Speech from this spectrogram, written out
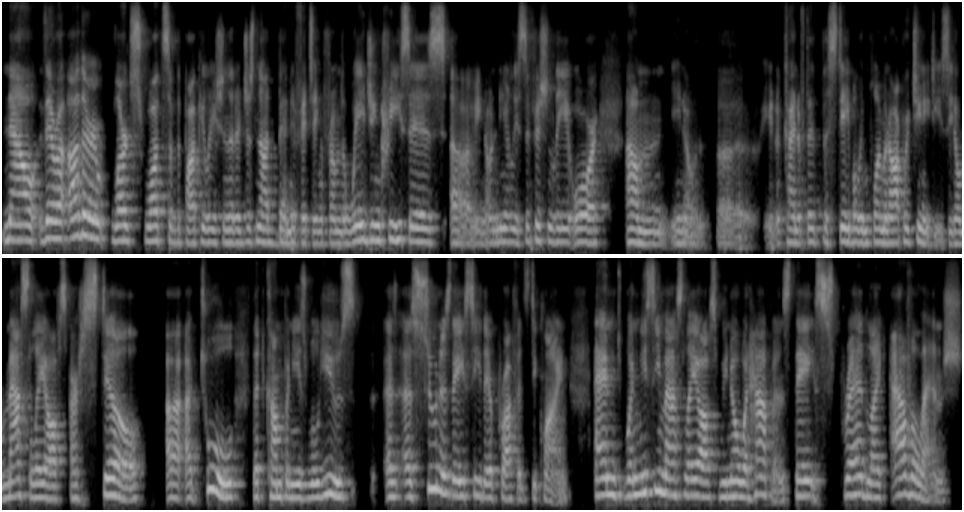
Now, there are other large swaths of the population that are just not benefiting from the wage increases, uh, you know, nearly sufficiently, or um, you know, uh, you know, kind of the, the stable employment opportunities. You know, mass layoffs are still a, a tool that companies will use as, as soon as they see their profits decline. And when we see mass layoffs, we know what happens. They spread like avalanche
